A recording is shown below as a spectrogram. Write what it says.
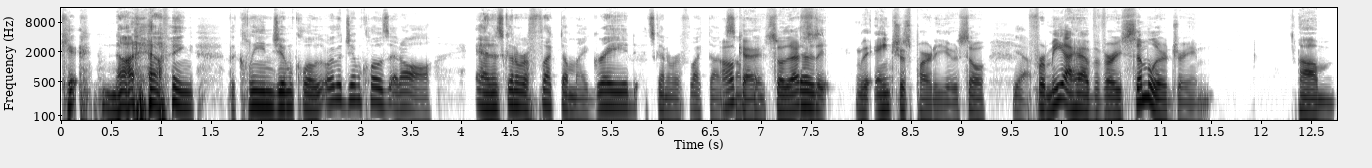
not having the clean gym clothes or the gym clothes at all, and it's going to reflect on my grade. It's going to reflect on Okay. something. So that's There's- the, the anxious part of you. So Yeah. for me, I have a very similar dream. Um,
